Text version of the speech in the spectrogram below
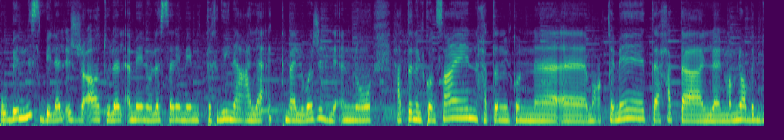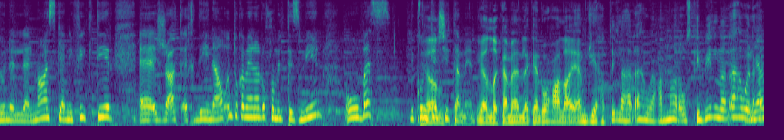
وبالنسبة للإجراءات وللأمان وللسلامة متخذينها على أكمل وجه لأنه حاطين لكم sign حاطين لكم آه، معقمات حتى الممنوع بدون ال mask. يعني في كتير آه، إجراءات اخدينها وأنتم كمان روحوا ملتزمين وبس بيكون. كل شيء تمام. يلا كمان لكن روحوا على IMG حطي لنا هالقهوة على النار أو سكبي لنا القهوة لحتى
